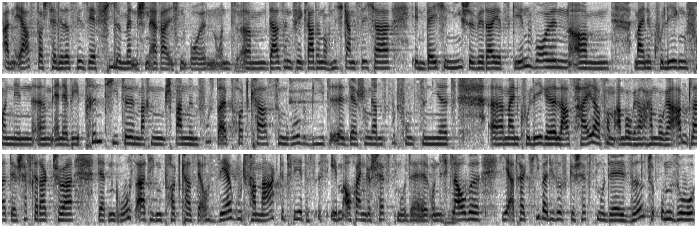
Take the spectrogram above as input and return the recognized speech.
an erster Stelle, dass wir sehr viele Menschen erreichen wollen. Und ähm, da sind wir gerade noch nicht ganz sicher, in welche Nische wir da jetzt gehen wollen. Ähm, meine Kollegen von den ähm, NRW-Print-Titeln machen einen spannenden Fußball-Podcast zum Ruhrgebiet, äh, der schon ganz gut funktioniert. Äh, mein Kollege Lars Haider vom Hamburger, Hamburger Abendblatt, der Chefredakteur, der hat einen großartigen Podcast, der auch sehr gut vermarktet wird. Das ist eben auch ein Geschäftsmodell. Und ich glaube, je attraktiver dieses Geschäftsmodell wird, umso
